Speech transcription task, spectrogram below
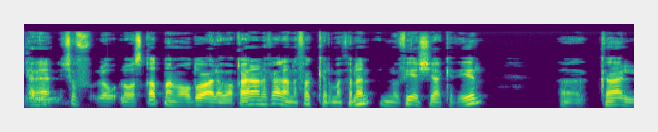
يعني شوف لو لو أسقطنا الموضوع على واقعنا أنا فعلا أفكر مثلا إنه في أشياء كثير آه، كان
